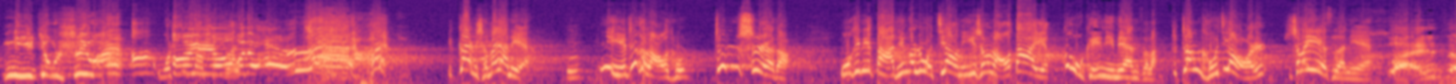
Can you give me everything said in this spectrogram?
你叫石元啊我是叫石元我的儿啊！你干什么呀你？你这个老头真是的！我给你打听个路，叫你一声老大爷，够给你面子了。这张口叫儿，什么意思啊你？孩子，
